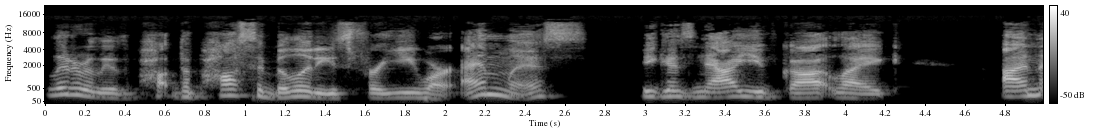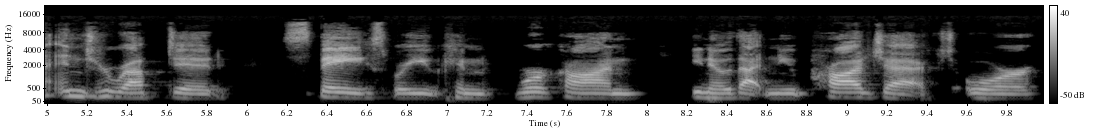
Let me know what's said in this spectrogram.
literally the, po- the possibilities for you are endless because now you've got like uninterrupted space where you can work on, you know, that new project or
